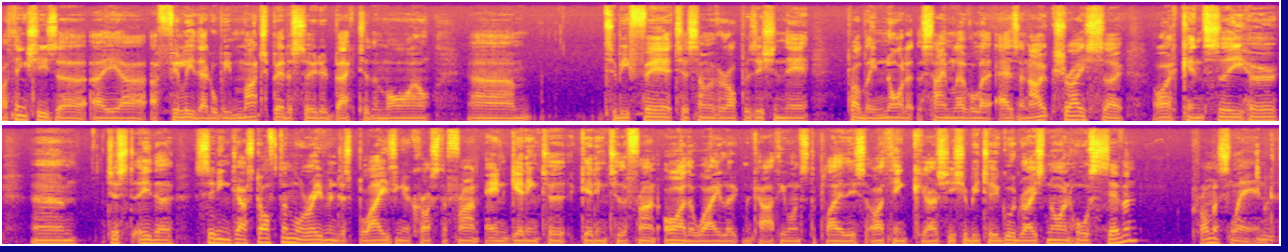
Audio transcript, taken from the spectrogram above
I think she's a, a, uh, a filly that'll be much better suited back to the mile. Um, to be fair to some of her opposition there, probably not at the same level as an Oaks race. So I can see her um, just either sitting just off them or even just blazing across the front and getting to getting to the front. Either way, Luke McCarthy wants to play this. I think uh, she should be too good. Race nine, horse seven, Promised Land.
